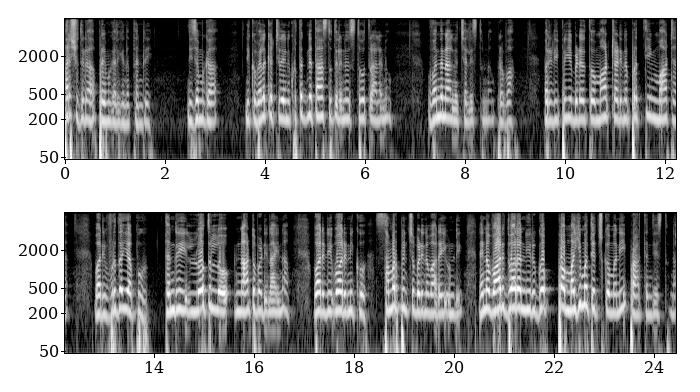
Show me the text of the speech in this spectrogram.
పరిశుద్ధుడా ప్రేమ కలిగిన తండ్రి నిజంగా నీకు వెలకట్టలేని కృతజ్ఞతాస్థుతులను స్తోత్రాలను వందనాలను చెల్లిస్తున్నాం ప్రభా. మరి నీ ప్రియ బిడ్డలతో మాట్లాడిన ప్రతి మాట వారి హృదయపు తండ్రి లోతుల్లో నాటుబడిన ఆయన వారిని వారి నీకు సమర్పించబడిన వారై ఉండి నేను వారి ద్వారా మీరు గొప్ప మహిమ తెచ్చుకోమని ప్రార్థన చేస్తున్నా.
